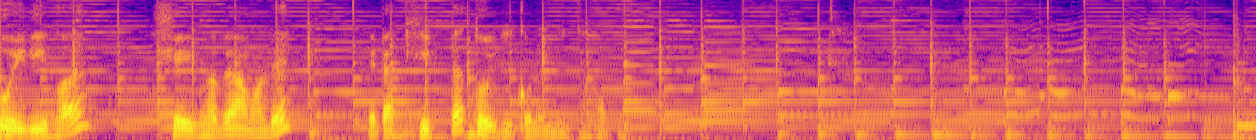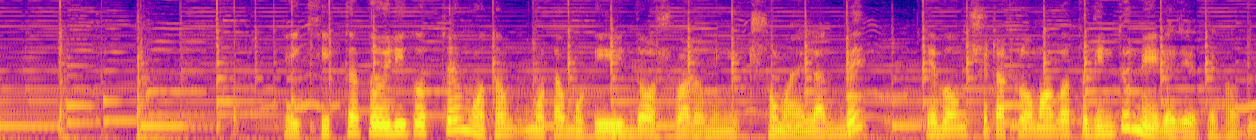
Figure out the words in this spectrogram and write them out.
তৈরি হয়, সেইভাবে আমাদের এটা ক্ষীরটা তৈরি করে নিতে হবে। এই ক্ষীরটা তৈরি করতে মোটামুটি দশ বারো মিনিট সময় লাগবে এবং সেটা ক্রমাগত কিন্তু নেড়ে যেতে হবে।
